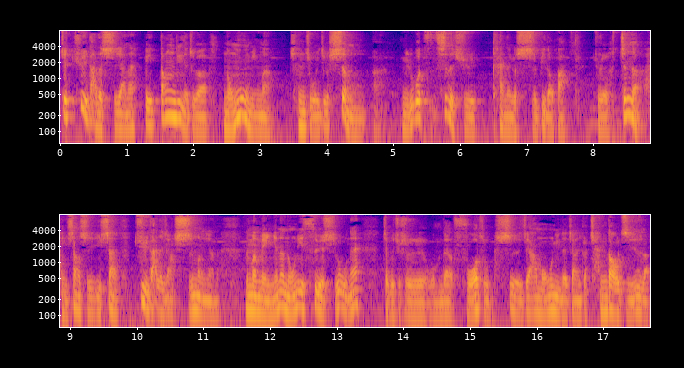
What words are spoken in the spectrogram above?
这巨大的石崖呢，被当地的这个农牧民们称之为这个圣门啊。你如果仔细的去看那个石壁的话，就是真的很像是一扇巨大的这样石门一样的。那么每年的农历四月十五呢，这个就是我们的佛祖释迦牟尼的这样一个成道吉日了。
